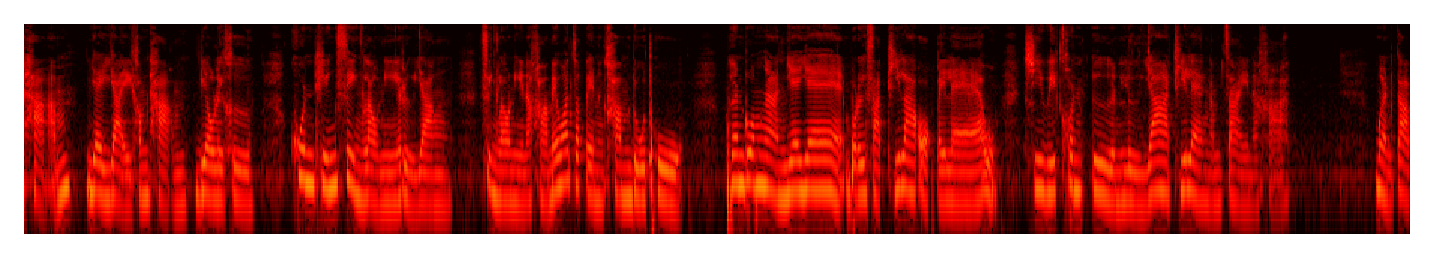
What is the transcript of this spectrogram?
ำถามใหญ่ ๆคำถามเดียวเลยคือ คุณทิ้งสิ่งเหล่านี้หรือยัง สิ่งเหล่านี้นะคะ ไม่ว่าจะเป็นคำดูถูก เพื่อนร่วมงานแย่ๆ บริษัทที่ลาออกไปแล้ว ชีวิตคนอื่นหรือญาติที่แรงน้ำใจนะคะ เหมือนกับ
